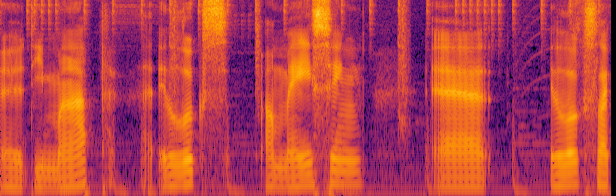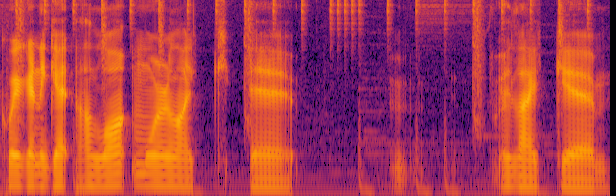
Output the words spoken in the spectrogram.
uh, the map. It looks amazing. Uh, it looks like we're gonna get a lot more like uh, like um,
